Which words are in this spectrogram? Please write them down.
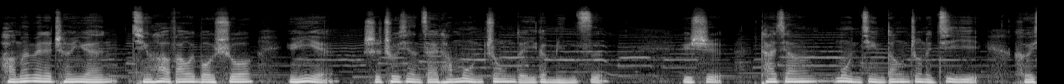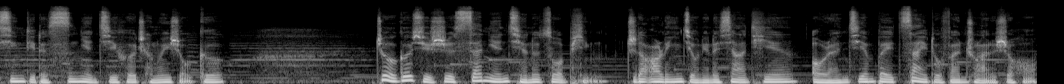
好妹妹的成员秦昊发微博说：“云野是出现在他梦中的一个名字。”于是，他将梦境当中的记忆和心底的思念集合成了一首歌。这首歌曲是三年前的作品，直到二零一九年的夏天，偶然间被再度翻出来的时候，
